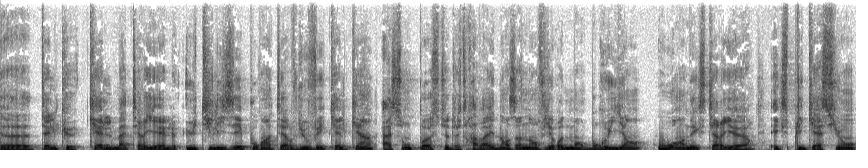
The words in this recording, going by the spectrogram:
euh, telle que quel matériel utiliser pour interviewer quelqu'un à son poste de travail dans un environnement bruyant ou en extérieur? Explication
